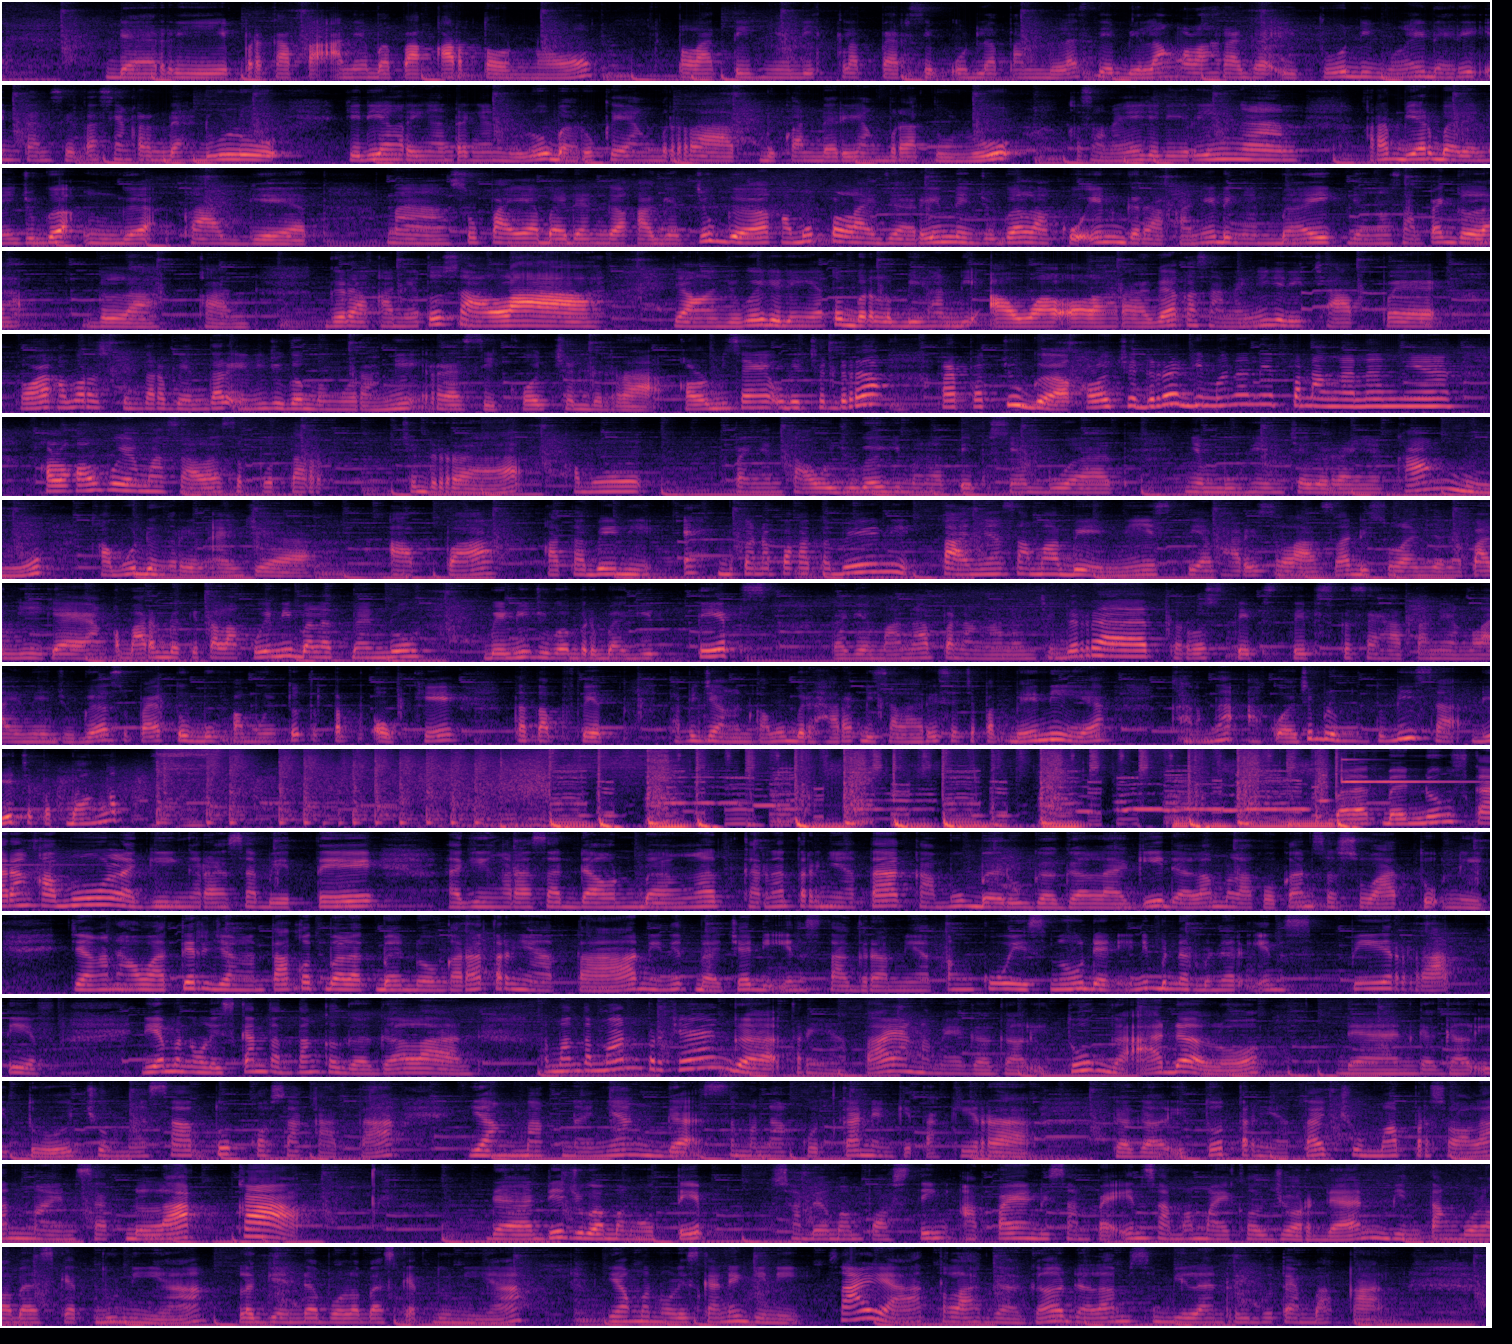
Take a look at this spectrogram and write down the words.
dari perkataannya Bapak Kartono, pelatihnya di klub Persib U18 dia bilang olahraga itu dimulai dari intensitas yang rendah dulu. Jadi yang ringan-ringan dulu baru ke yang berat, bukan dari yang berat dulu ke sananya jadi ringan. Karena biar badannya juga enggak kaget. Nah, supaya badan nggak kaget juga, kamu pelajarin dan juga lakuin gerakannya dengan baik. Jangan sampai gelah gelakan. Gerakannya tuh salah. Jangan juga jadinya tuh berlebihan di awal olahraga ke sananya jadi capek. Pokoknya kamu harus pintar-pintar ini juga mengurangi resiko cedera. Kalau misalnya udah cedera, repot juga. Kalau cedera gimana nih penanganannya? Kalau kamu punya masalah seputar cedera, kamu pengen tahu juga gimana tipsnya buat nyembuhin cederanya kamu, kamu dengerin aja. Apa kata Benny? Eh, bukan apa kata Benny. Tanya sama Benny setiap hari Selasa di Sulanjana Pagi. Kayak yang kemarin udah kita lakuin nih Balat Bandung. Benny juga berbagi tips bagaimana penanganan cedera, terus tips-tips kesehatan yang lainnya juga supaya tubuh kamu itu tetap oke, okay, tetap fit. Tapi jangan kamu berharap bisa lari secepat Benny ya, karena aku aja belum tentu bisa. Dia cepet banget. Bandung sekarang kamu lagi ngerasa bete, lagi ngerasa down banget karena ternyata kamu baru gagal lagi dalam melakukan sesuatu nih. Jangan khawatir, jangan takut Balat Bandung karena ternyata Ninit baca di Instagramnya Tengku Wisnu dan ini benar-benar inspiratif. Dia menuliskan tentang kegagalan. Teman-teman percaya nggak? Ternyata yang namanya gagal itu nggak ada loh. Dan gagal itu cuma satu kosakata yang maknanya nggak semenakutkan yang kita kira gagal itu ternyata cuma persoalan mindset belaka. Dan dia juga mengutip sambil memposting apa yang disampaikan sama Michael Jordan, bintang bola basket dunia, legenda bola basket dunia, yang menuliskannya gini, Saya telah gagal dalam 9000 tembakan.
